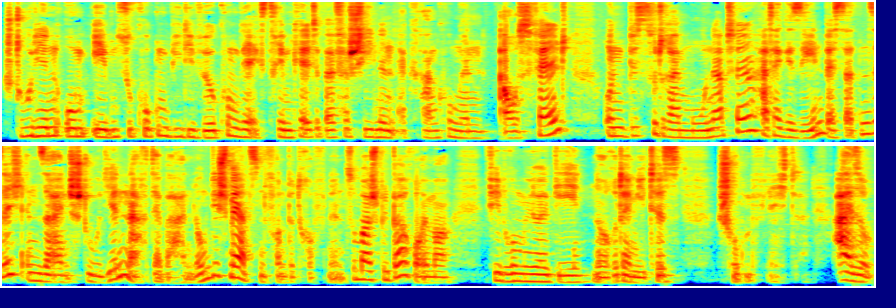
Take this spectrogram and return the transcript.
Studien, um eben zu gucken, wie die Wirkung der Extremkälte bei verschiedenen Erkrankungen ausfällt. Und bis zu drei Monate hat er gesehen, besserten sich in seinen Studien nach der Behandlung die Schmerzen von Betroffenen. Zum Beispiel bei Rheuma, Fibromyalgie, Neurodermitis, Schuppenflechte. Also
